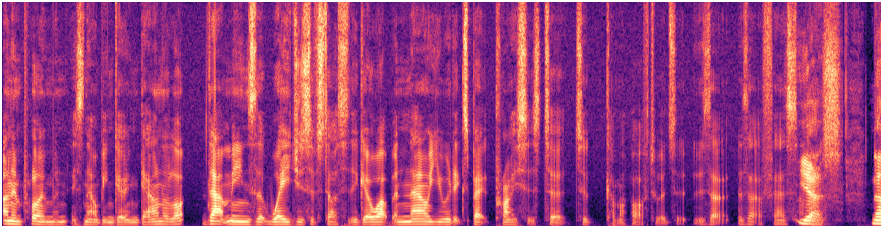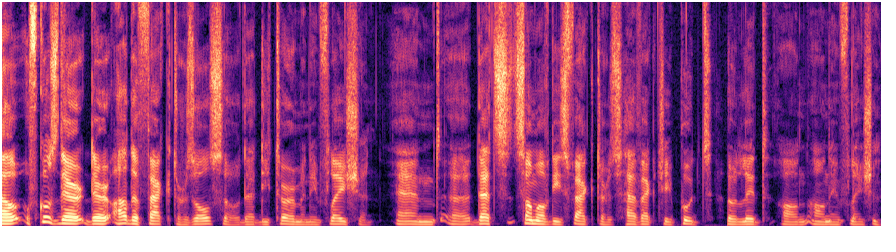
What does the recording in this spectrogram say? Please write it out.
Unemployment has now been going down a lot. That means that wages have started to go up, and now you would expect prices to, to come up afterwards. Is that is that a fair summary? Yes. Now, of course, there there are other factors also that determine inflation, and uh, that's some of these factors have actually put a lid on on inflation.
